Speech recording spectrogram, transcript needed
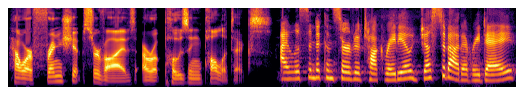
How Our Friendship Survives Our Opposing Politics. I listen to conservative talk radio just about every day,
